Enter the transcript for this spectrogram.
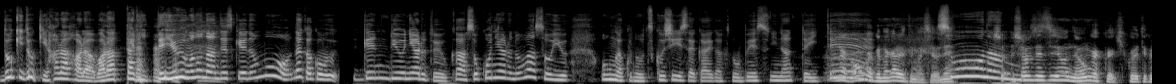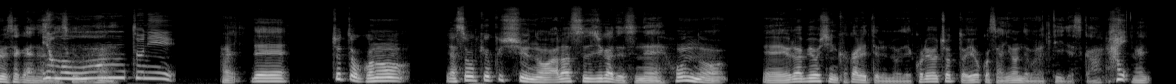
ドキドキハラハラ笑ったりっていうものなんですけれども、なんかこう、源流にあるというか、そこにあるのはそういう音楽の美しい世界がそのベースになっていて。なんか音楽流れてますよね。そうなんです。小説読んで音楽が聞こえてくる世界なんですいやけど。もうはい本当に、はい。で、ちょっとこの野草曲集のあらすじがですね、本の、えー裏表紙に書かれているので、これをちょっと陽子さん読んでもらっていいですか？はい。はい。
